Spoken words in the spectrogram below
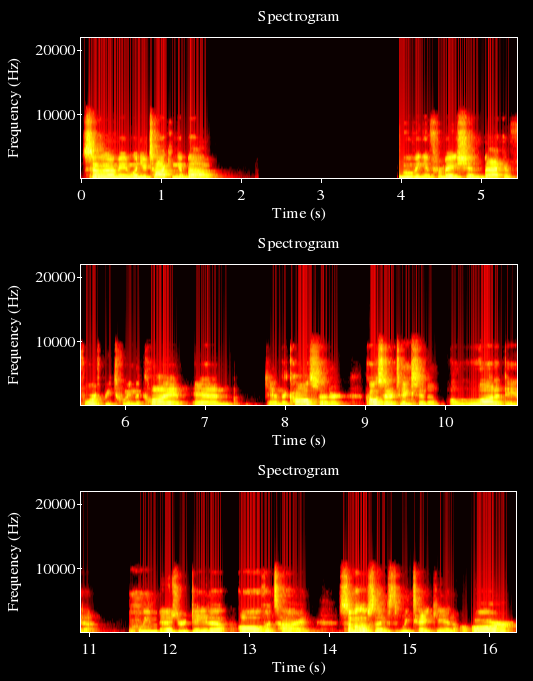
So, I mean, when you're talking about moving information back and forth between the client and and the call center, call center takes in a, a lot of data. We measure data all the time. Some of those things that we take in are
